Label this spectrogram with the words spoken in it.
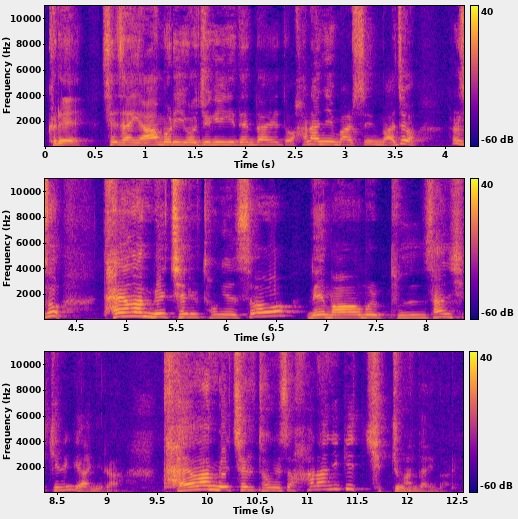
그래, 세상이 아무리 요주경이 된다 해도 하나님 말씀이 맞아. 그래서 다양한 매체를 통해서 내 마음을 분산시키는 게 아니라 다양한 매체를 통해서 하나님께 집중한다 이 말이에요.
